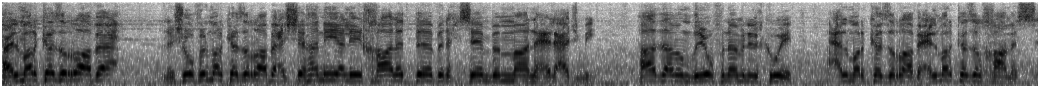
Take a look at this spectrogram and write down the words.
المركز الرابع. نشوف المركز الرابع الشهنية لخالد بن حسين بن مانع العجمي. هذا من ضيوفنا من الكويت على المركز الرابع. المركز الخامس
